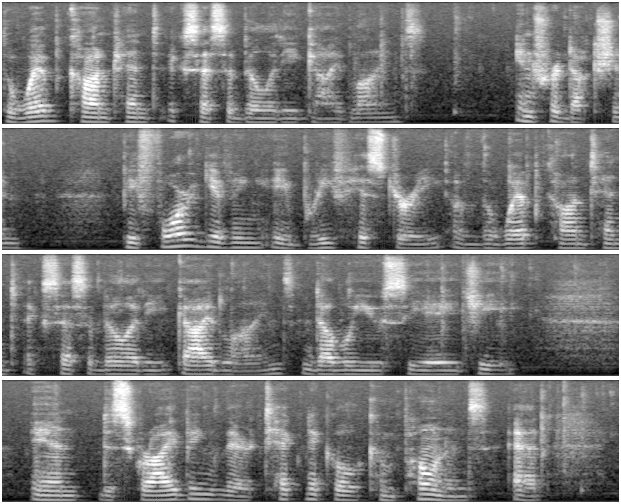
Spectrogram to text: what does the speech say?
The Web Content Accessibility Guidelines Introduction. Before giving a brief history of the Web Content Accessibility Guidelines, WCAG, and describing their technical components at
